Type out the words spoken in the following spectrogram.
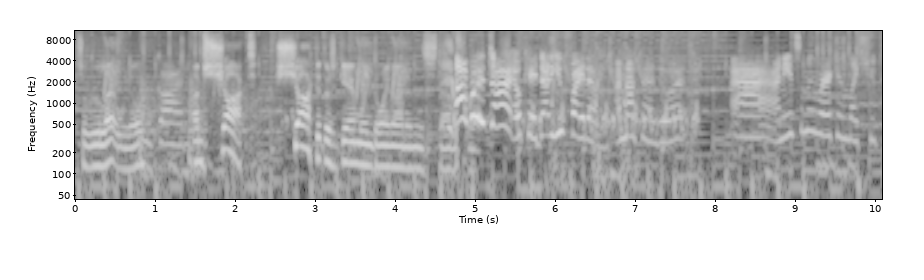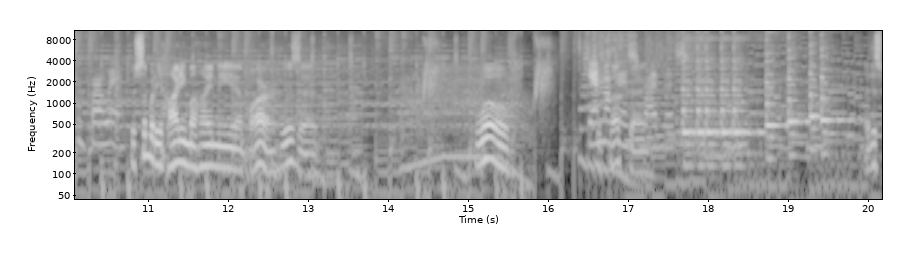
It's a roulette wheel. Oh, God. I'm shocked. Shocked that there's gambling going on in this stuff. I'm gonna die. Okay, Daddy, you fight him. I'm not gonna do it. Ah, I need something where I can like shoot from far away. There's somebody hiding behind the uh, bar. Who is that? Whoa. Okay, I'm not gonna guy. survive this. I just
